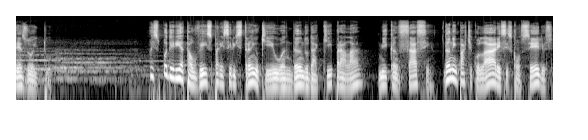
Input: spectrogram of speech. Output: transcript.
Dezoito. Mas poderia talvez parecer estranho que eu, andando daqui para lá, me cansasse, dando em particular esses conselhos,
